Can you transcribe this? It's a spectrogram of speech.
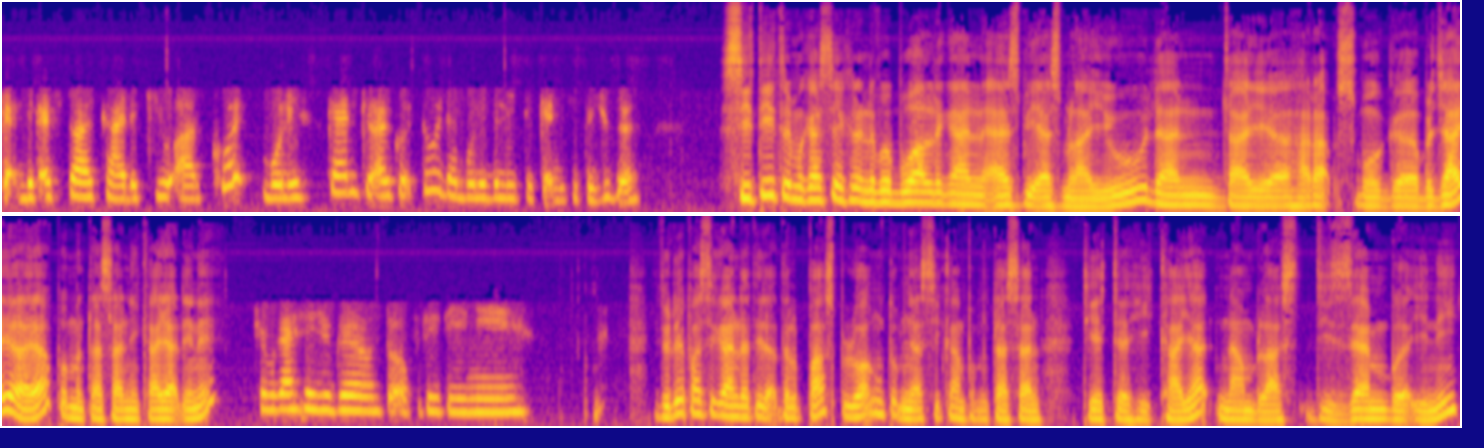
dekat situ akan ada QR code, boleh scan QR code tu dan boleh beli tiket di situ juga. Siti, terima kasih kerana berbual dengan SBS Melayu dan saya harap semoga berjaya ya pementasan hikayat ini. Terima kasih juga untuk opportunity ini. Itu dia pastikan anda tidak terlepas peluang untuk menyaksikan pementasan Teater Hikayat 16 Disember ini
